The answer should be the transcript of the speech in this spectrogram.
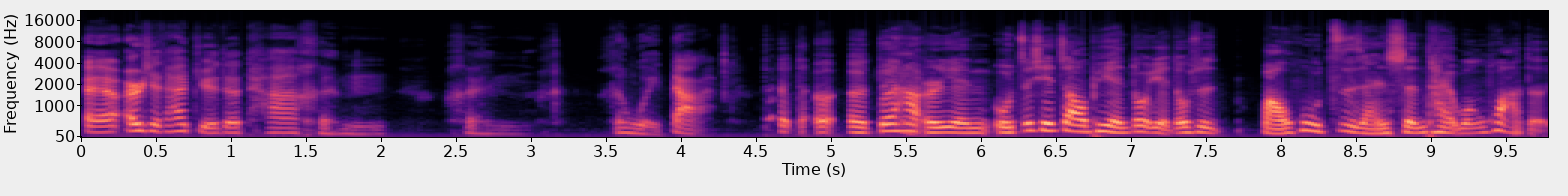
呃，而且他觉得他很很。很伟大，呃呃呃，对他而言，我这些照片都也都是保护自然生态文化的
